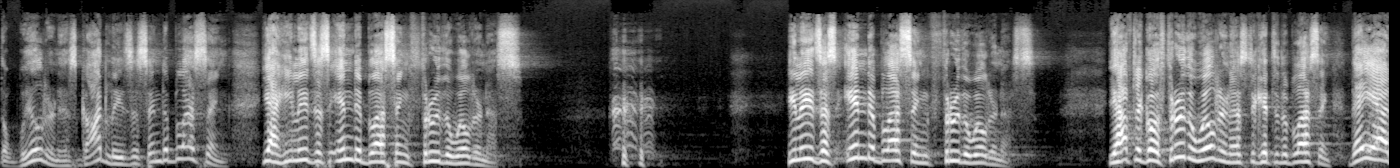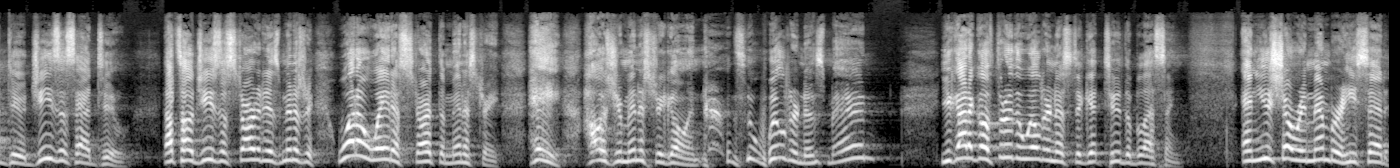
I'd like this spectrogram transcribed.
The wilderness, God leads us into blessing. Yeah, He leads us into blessing through the wilderness. he leads us into blessing through the wilderness. You have to go through the wilderness to get to the blessing. They had to, Jesus had to. That's how Jesus started his ministry. What a way to start the ministry. Hey, how's your ministry going? it's the wilderness, man. You got to go through the wilderness to get to the blessing. And you shall remember, he said,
